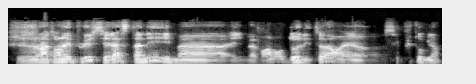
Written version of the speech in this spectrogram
J'en attendais plus, et là, cette année, il m'a vraiment donné tort, et euh, c'est plutôt bien.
